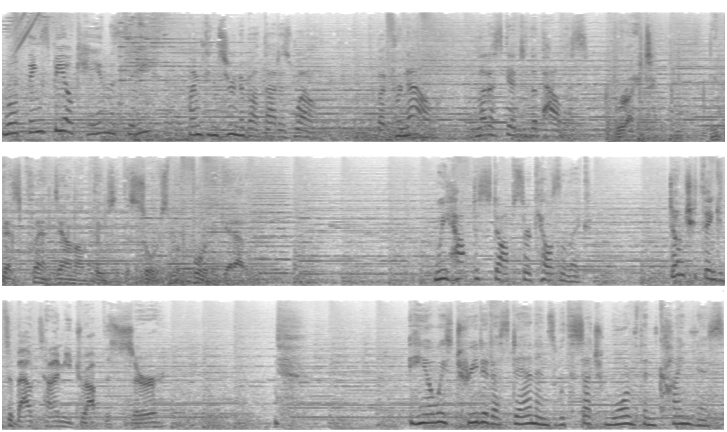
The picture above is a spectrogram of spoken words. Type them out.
Will things be okay in the city? I'm concerned about that as well. But for now, let us get to the palace. Right. We best clamp down on things at the source before they get out of it. We have to stop Sir Kelzelik. Don't you think it's about time you dropped the sir? He always treated us Dahnans with such warmth and kindness.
